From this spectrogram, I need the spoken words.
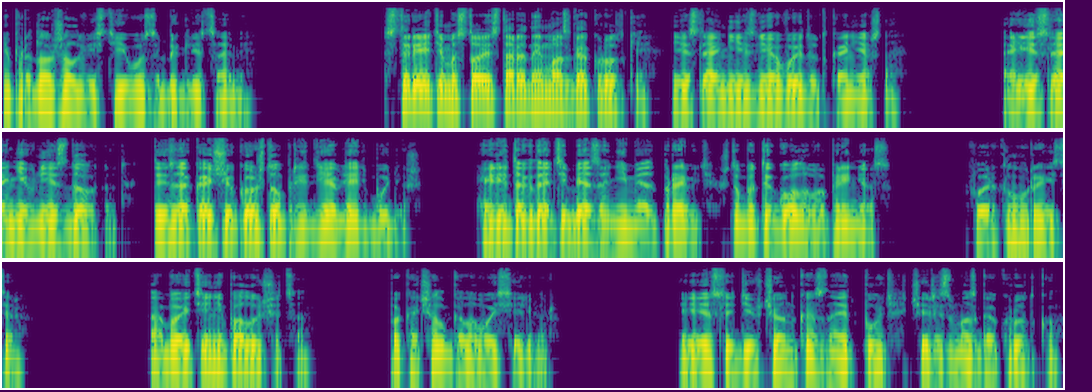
и продолжал вести его за беглецами. Встретим с той стороны мозгокрутки, если они из нее выйдут, конечно. А если они в ней сдохнут, ты заказчику что предъявлять будешь? Или тогда тебя за ними отправить, чтобы ты голову принес? Фыркнул Рейзер. Обойти не получится, покачал головой Сильвер. Если девчонка знает путь через мозгокрутку,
